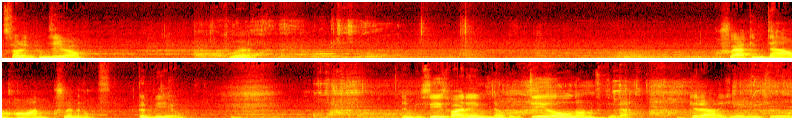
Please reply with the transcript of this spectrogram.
Starting from 0. Where? Cracking down on criminals. Good for you. NPCs fighting, no big deal, no one wants to do that. Get out of here, you two.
